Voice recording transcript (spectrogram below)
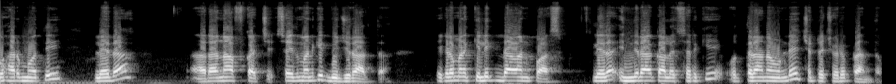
గుహర్మోతి లేదా రన్ ఆఫ్ కచ్ సో ఇది మనకి గుజరాత్. ఇక్కడ మనకి కిలిక్ దావన్ పాస్ లేదా ఇందిరాకాల్ వచ్చేసరికి ఉత్తరాన ఉండే చిట్ట చివరి ప్రాంతం.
